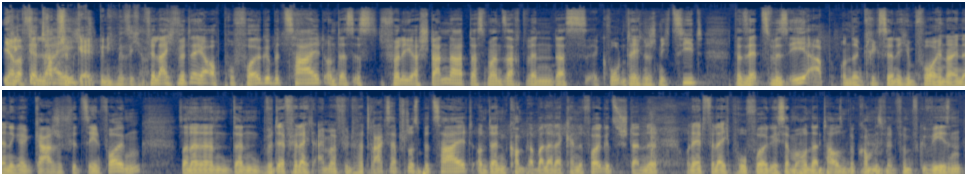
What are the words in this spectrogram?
Ja, aber kriegt der trotzdem vielleicht- Geld, bin ich mir sicher. Vielleicht wird er ja auch pro Folge bezahlt und das ist völliger Standard, dass man sagt, wenn das quotentechnisch nicht zieht, dann setzen wir es eh ab. Und dann kriegst du ja nicht im Vorhinein eine Gage für zehn Folgen, sondern dann, dann wird er vielleicht einmal für den Vertragsabschluss bezahlt und dann kommt aber leider keine Folge zustande und er hat vielleicht pro Folge, ich sag mal, 100.000 bekommen, es wären fünf gewesen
